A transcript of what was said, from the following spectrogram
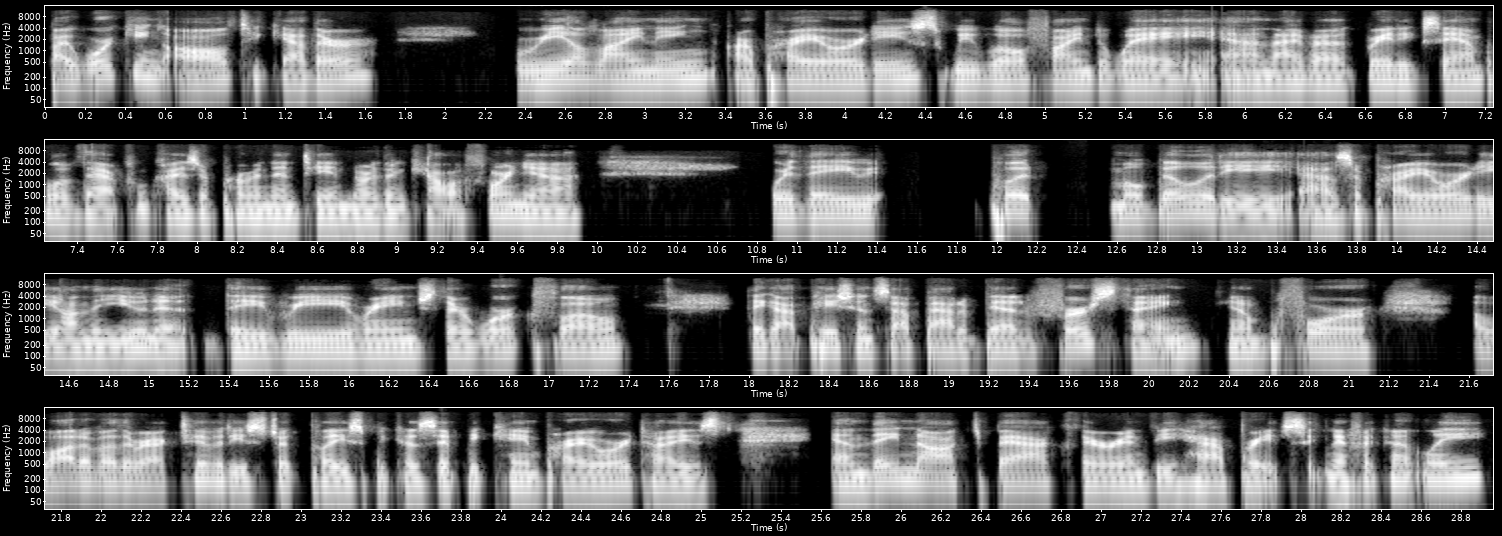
By working all together, realigning our priorities, we will find a way. And I have a great example of that from Kaiser Permanente in Northern California, where they put mobility as a priority on the unit. They rearranged their workflow. They got patients up out of bed first thing, you know, before a lot of other activities took place because it became prioritized. And they knocked back their NV HAP rate significantly,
